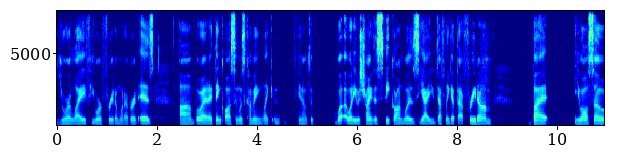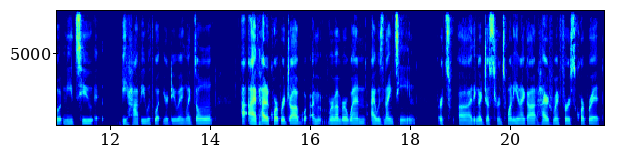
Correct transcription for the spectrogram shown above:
your life, your freedom, whatever it is. Um, but what I think Austin was coming like, in, you know, to what, what he was trying to speak on was, yeah, you definitely get that freedom, but you also need to be happy with what you're doing. Like, don't, I've had a corporate job. I remember when I was 19 or uh, I think I just turned 20 and I got hired for my first corporate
